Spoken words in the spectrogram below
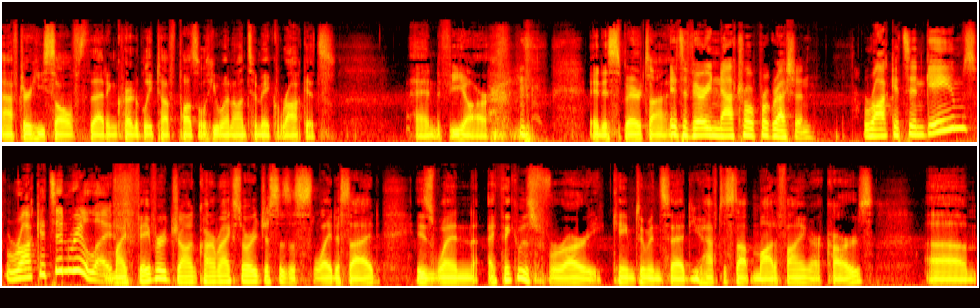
after he solved that incredibly tough puzzle, he went on to make rockets and VR in his spare time. It's a very natural progression. Rockets in games, rockets in real life. My favorite John Carmack story, just as a slight aside, is when I think it was Ferrari came to him and said, "You have to stop modifying our cars, um,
